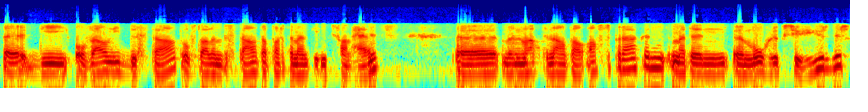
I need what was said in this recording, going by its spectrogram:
uh, die ofwel niet bestaat, ofwel een bestaand appartement die niet van hen is. Uh, men maakt een aantal afspraken met een, een mogelijkse huurder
